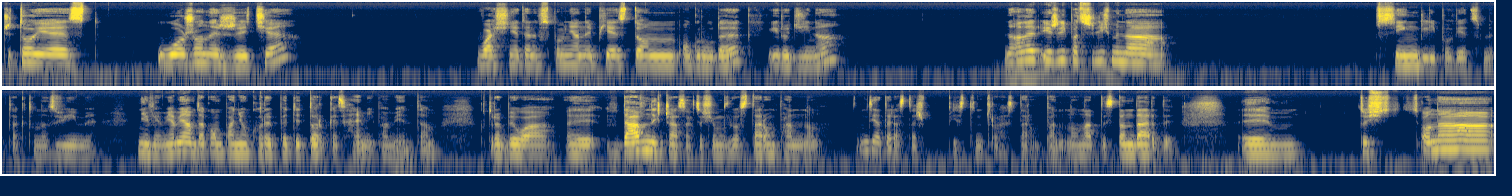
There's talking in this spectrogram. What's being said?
Czy to jest ułożone życie? Właśnie ten wspomniany pies, dom, ogródek i rodzina? No ale jeżeli patrzyliśmy na singli, powiedzmy, tak to nazwijmy. Nie wiem, ja miałam taką panią korepetytorkę z chemii, pamiętam, która była y, w dawnych czasach, co się mówiło, starą panną. Więc ja teraz też jestem trochę starą panną na te standardy. To ona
